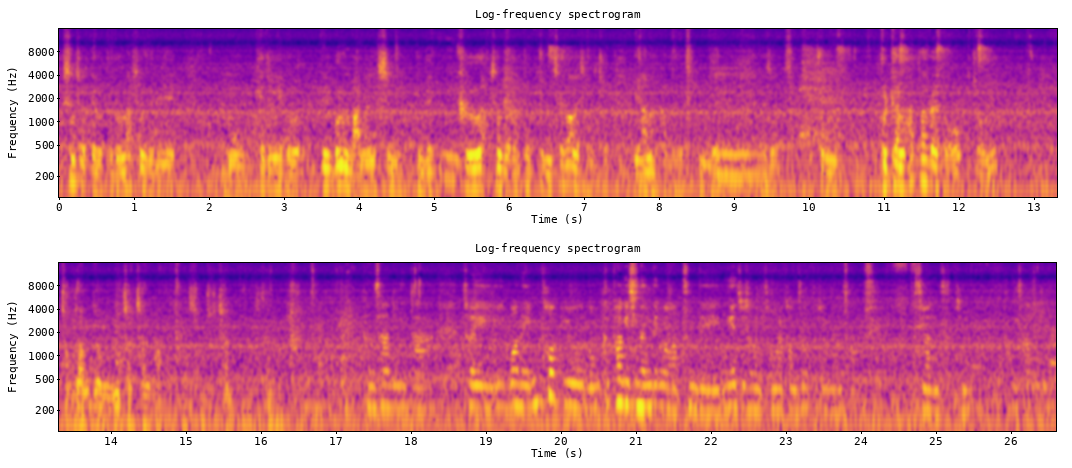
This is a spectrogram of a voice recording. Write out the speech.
학생지가 되고 들어온 학생들이 뭐 개정에도 일부는 많이 있습니다. 근데 음. 그 학생들한테 좀 생각해서는 좀 미안한 감정이 드는데 음. 그래서 좀 불편하더라도 좀 정상적인 절차를 받고 들어갔으면 좋지 않을까 생각합니다. 감사합니다. 저희 이번에 인터뷰 너무 급하게 진행된 것 같은데 응해주셔서 정말 감사드리면서 마지막에 듣습니다. 감사합니다.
